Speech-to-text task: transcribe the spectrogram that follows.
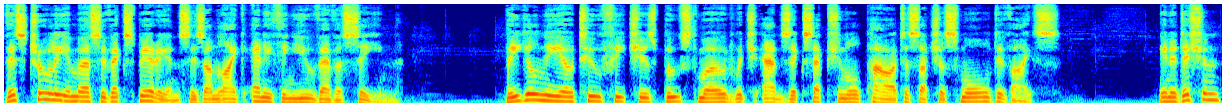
This truly immersive experience is unlike anything you've ever seen. Beagle Neo 2 features boost mode which adds exceptional power to such a small device. In addition,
